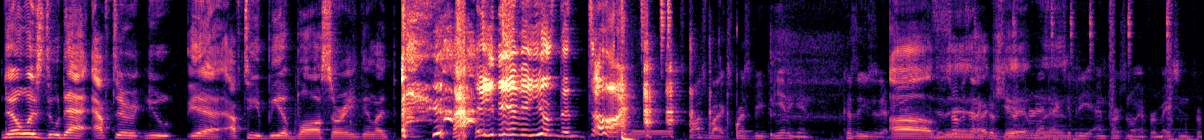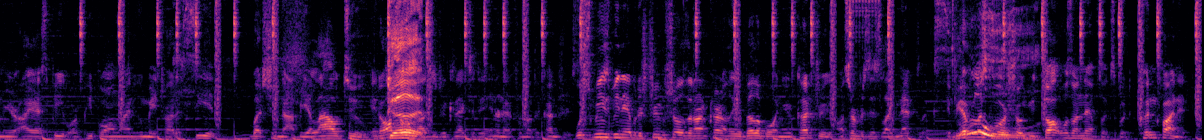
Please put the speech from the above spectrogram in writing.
they always do that after you. Yeah, after you be a boss or anything like that. he didn't even use the door. Sponsored by ExpressVPN again because they use it every day. Oh, it's a service that I encrypts your internet man. activity and personal information from your ISP or people online who may try to see it but should not be allowed to. It also Good. allows you to connect to the internet from other countries, which means being able to stream shows that aren't currently available in your country on services like Netflix. If you ever looked for a show you thought was on Netflix but couldn't find it,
